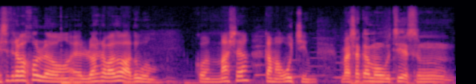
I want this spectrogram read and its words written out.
ese trabajo lo, eh, lo has grabado a dúo con Masa Kamaguchi. Masa Kamaguchi es un,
